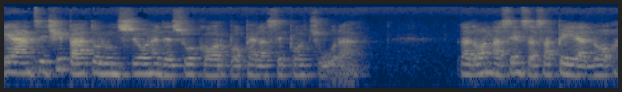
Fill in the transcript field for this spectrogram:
e ha anticipato l'unzione del suo corpo per la sepoltura. La donna, senza saperlo,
